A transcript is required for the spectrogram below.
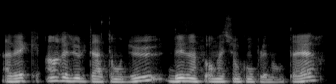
avec un résultat attendu, des informations complémentaires,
